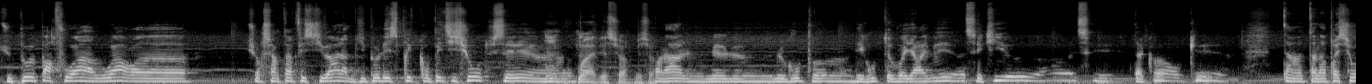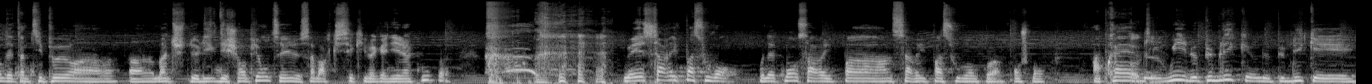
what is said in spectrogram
tu peux parfois avoir sur certains festivals un petit peu l'esprit de compétition, tu sais. Mmh. ouais, bien sûr, bien sûr. Voilà, le, le, groupe, les groupes te voient y arriver. C'est qui eux ah C'est d'accord, ok. T'as as, l'impression d'être un petit peu un, un, match de Ligue des Champions, tu sais, de savoir qui c'est qui va gagner la coupe. Mais ça arrive pas souvent. Honnêtement, ça arrive pas, ça arrive pas souvent, quoi. Franchement. Après, oui, le public, le public est,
